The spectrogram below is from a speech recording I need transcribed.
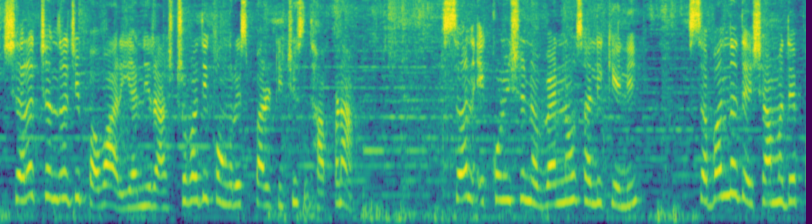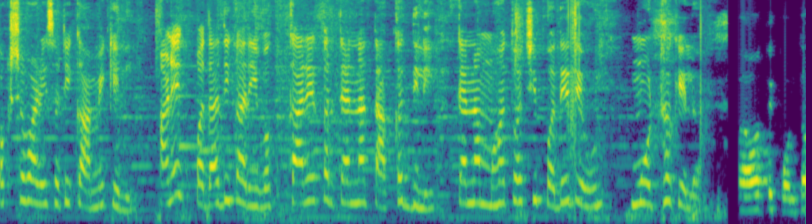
शरदचंद्रजी पवार यांनी राष्ट्रवादी काँग्रेस पार्टीची स्थापना सन एकोणीसशे नव्याण्णव साली केली. सबंध देशामध्ये पक्षवाढीसाठी कामे केली. अनेक पदाधिकारी व कार्यकर्त्यांना ताकद दिली. त्यांना महत्त्वाची पदे देऊन मोठं केलं. ते कोणता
